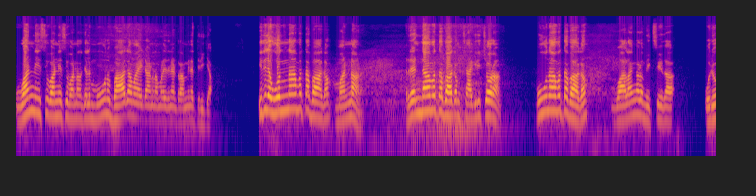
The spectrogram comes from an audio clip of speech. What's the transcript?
one is one is one എന്ന് വെച്ചാൽ മൂന്ന് ഭാഗമായിട്ടാണ് നമ്മൾ ഇതിനെ ഡ്രമ്മിനെ തിരിക്കുക. ഇതിലെ ഒന്നാമത്തെ ഭാഗം മണ്ണാണ്. രണ്ടാമത്തെ ഭാഗം ചകിരിച്ചോറാണ്. മൂന്നാമത്തെ ഭാഗം വളങ്ങൾ മിക്സ് ചെയ്ത ഒരു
